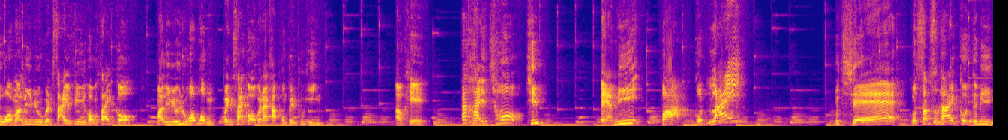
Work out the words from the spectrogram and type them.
ตัวมารีวิวเป็นสายฟรีของไส้กรอกมารีวิวให้ดูเพราะผมเป็นไส้กรอกก็ได้ครับ ผมเป็นผู้หญิง โอเค ถ้าใครชอบคลิปแบบนี้ฝากกดไลค์ กดแชร์ กด Subscribe กดกระดิ่ง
